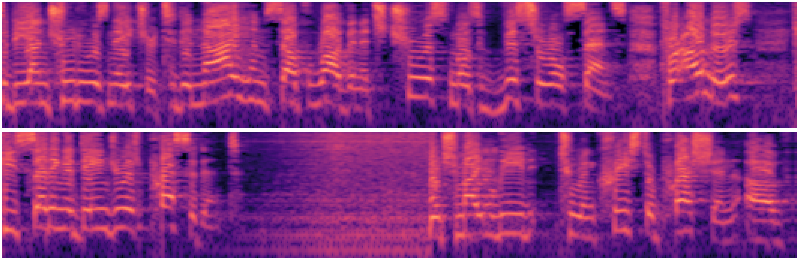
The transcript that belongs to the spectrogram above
to be untrue to his nature, to deny himself love in its truest, most visceral sense. For others, he's setting a dangerous precedent, which might lead to increased oppression of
